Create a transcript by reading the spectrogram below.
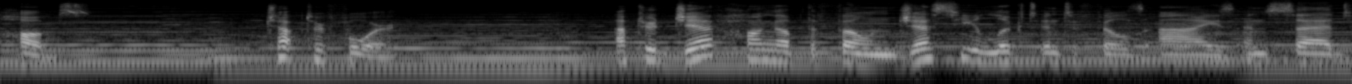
Hobbs. Chapter 4 After Jeff hung up the phone, Jesse looked into Phil's eyes and said,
